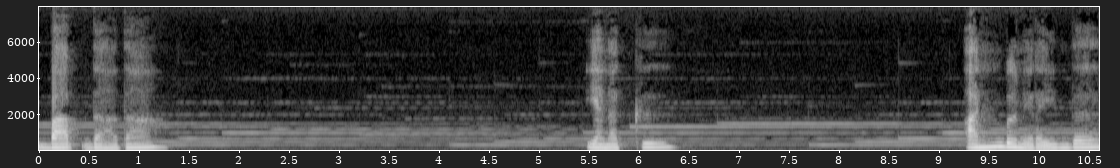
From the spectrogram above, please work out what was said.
பாப் எனக்கு அன்பு நிறைந்த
